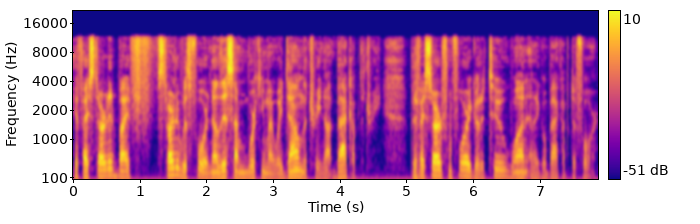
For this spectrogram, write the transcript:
if I started by started with four, now this I'm working my way down the tree, not back up the tree. If I started from four, I go to two, one, and I go back up to four.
